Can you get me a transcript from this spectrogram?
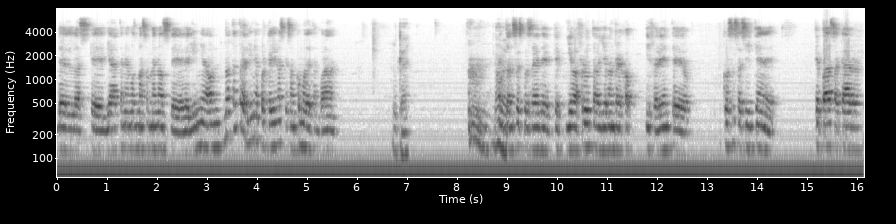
de las que ya tenemos más o menos de, de línea, o no tanto de línea porque hay unas que son como de temporada. Ok. Entonces, pues de, que lleva fruta o lleva un red hop diferente o cosas así que, que pueda sacar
